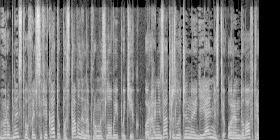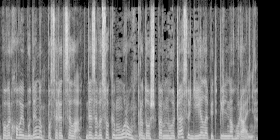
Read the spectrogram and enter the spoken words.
Виробництво фальсифікату поставили на промисловий потік. Організатор злочинної діяльності орендував триповерховий будинок посеред села, де за високим муром впродовж певного часу діяла підпільна гуральня.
